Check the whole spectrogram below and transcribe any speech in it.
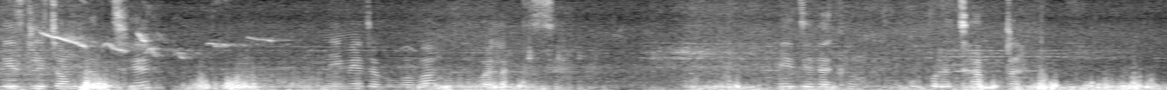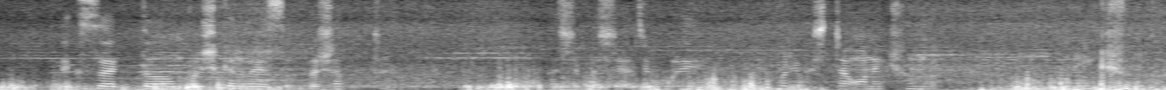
বিজলি চমকাচ্ছে। নেমে যাব বাবা, ভয় লাগতেছে। এই যে দেখো, উপরের ছাদটা। দেখছ একদম পরিষ্কার হয়ে আছে উপরের ছাদটা আশেপাশে যে পরিবেশটা অনেক সুন্দর অনেক সুন্দর।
